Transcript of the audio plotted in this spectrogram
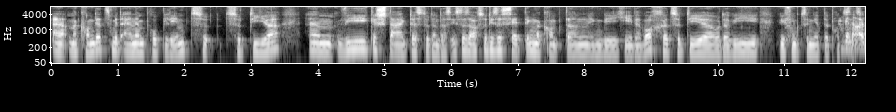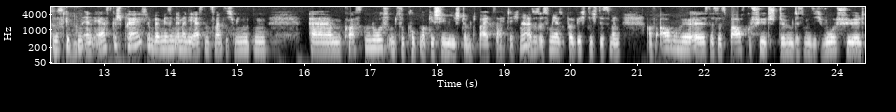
äh, man kommt jetzt mit einem Problem zu, zu dir. Ähm, wie gestaltest du dann das? Ist das auch so dieses Setting, man kommt dann irgendwie jede Woche zu dir oder wie, wie funktioniert der Prozess? Genau, also es gibt ein Erstgespräch und bei mir sind immer die ersten 20 Minuten ähm, kostenlos, um zu gucken, ob die Chemie stimmt, beidseitig. Ne? Also es ist mir super wichtig, dass man auf Augenhöhe ist, dass das Bauchgefühl stimmt, dass man sich wohlfühlt,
